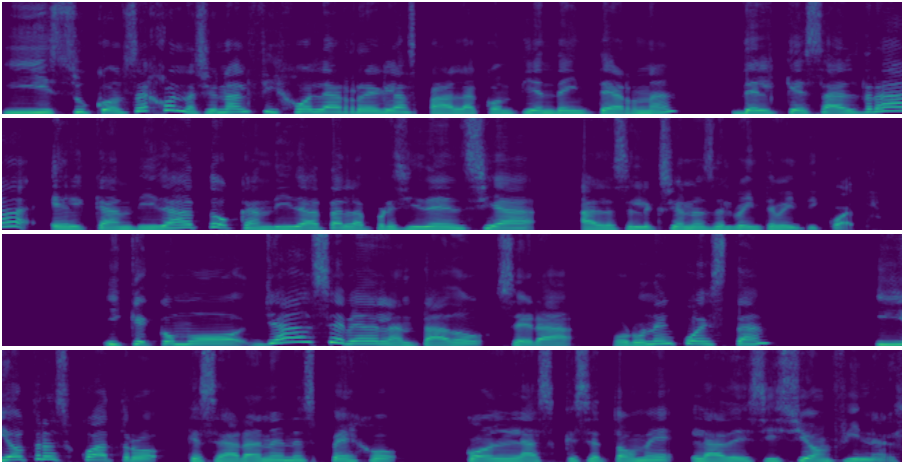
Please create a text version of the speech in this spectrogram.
y su Consejo Nacional fijó las reglas para la contienda interna del que saldrá el candidato o candidata a la presidencia a las elecciones del 2024. Y que como ya se había adelantado, será por una encuesta y otras cuatro que se harán en espejo con las que se tome la decisión final.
